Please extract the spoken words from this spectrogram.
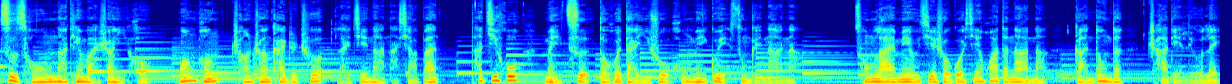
自从那天晚上以后，王鹏常常开着车来接娜娜下班。他几乎每次都会带一束红玫瑰送给娜娜。从来没有接受过鲜花的娜娜感动的差点流泪。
